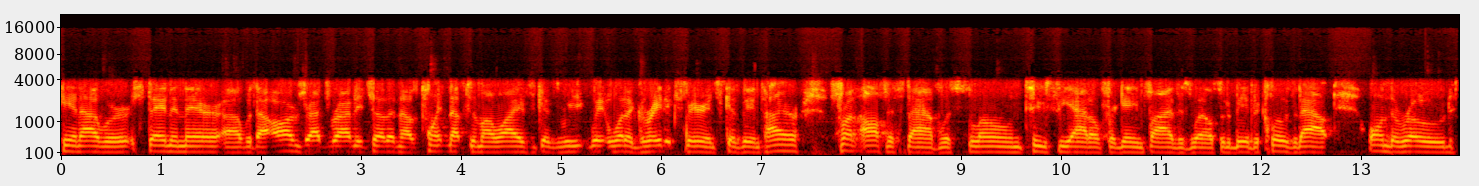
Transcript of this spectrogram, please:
He and I were standing there uh, with our arms wrapped around each other, and I was pointing up to my wife because we, we what a great experience because the entire front office staff was flown to Seattle for Game Five as well. So to be able to close it out on the road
